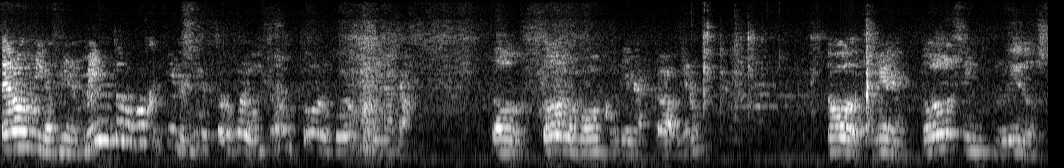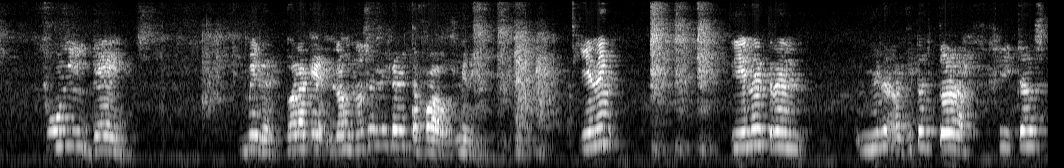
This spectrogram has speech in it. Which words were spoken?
Pero miren, miren, miren todos los juegos que tiene, miren todos los juegos, miren todos los juegos que tiene acá. Todos, todos los juegos que tiene acá, ¿vieron? Todos, miren, todos incluidos. Funny Games. Miren, para que los no se sientan estafados, miren. Tienen, tiene tren, miren, aquí están todas las fichas.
